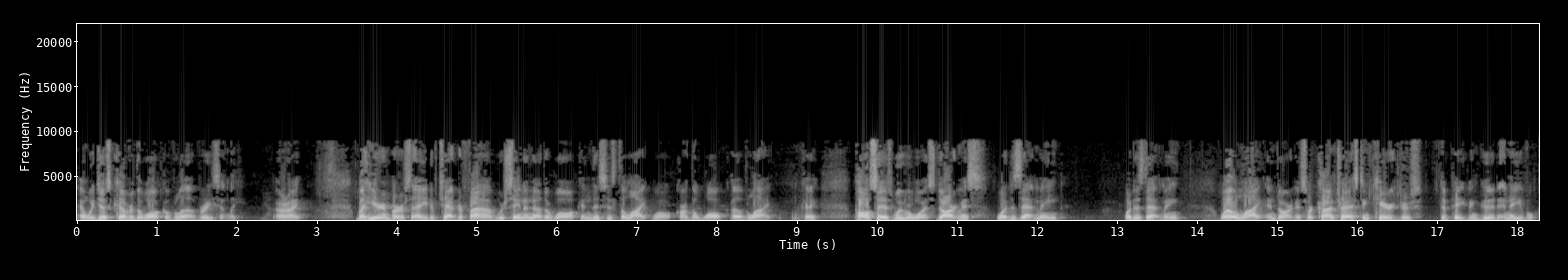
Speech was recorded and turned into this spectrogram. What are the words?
and we just covered the walk of love recently. All right? But here in verse 8 of chapter 5, we're seeing another walk, and this is the light walk, or the walk of light. Okay? Paul says, We were once darkness. What does that mean? What does that mean? Well, light and darkness are contrasting characters depicting good and evil.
